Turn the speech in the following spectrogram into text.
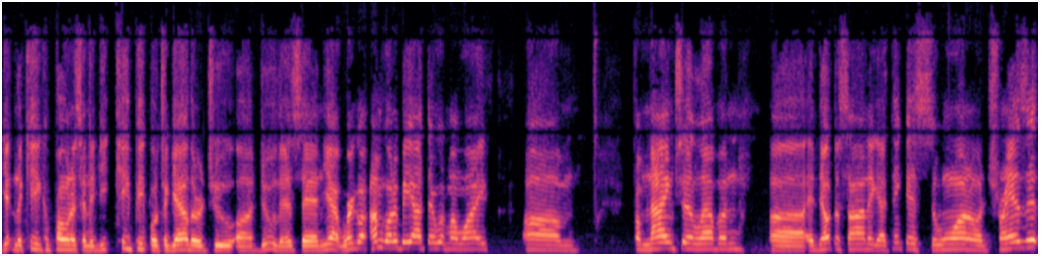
getting the key components and the key people together to uh, do this. And yeah, we're going. I'm going to be out there with my wife. Um, from 9 to 11 uh, at Delta Sonic. I think it's the one on Transit.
